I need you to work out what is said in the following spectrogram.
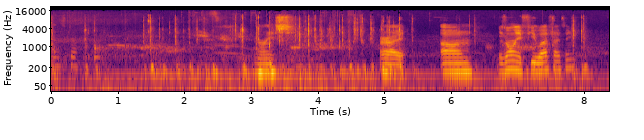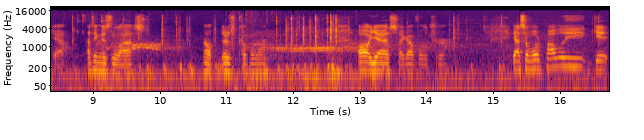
and stuff. Nice. Alright. Um, there's only a few left, I think. Yeah. I think this is the last. Nope, there's a couple more. Oh, yes, I got Vulture. Yeah, so we'll probably get...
